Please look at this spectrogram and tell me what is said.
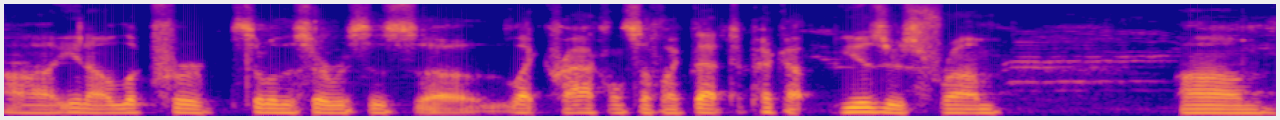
uh, you know, look for some of the services uh, like Crackle and stuff like that to pick up users from um,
